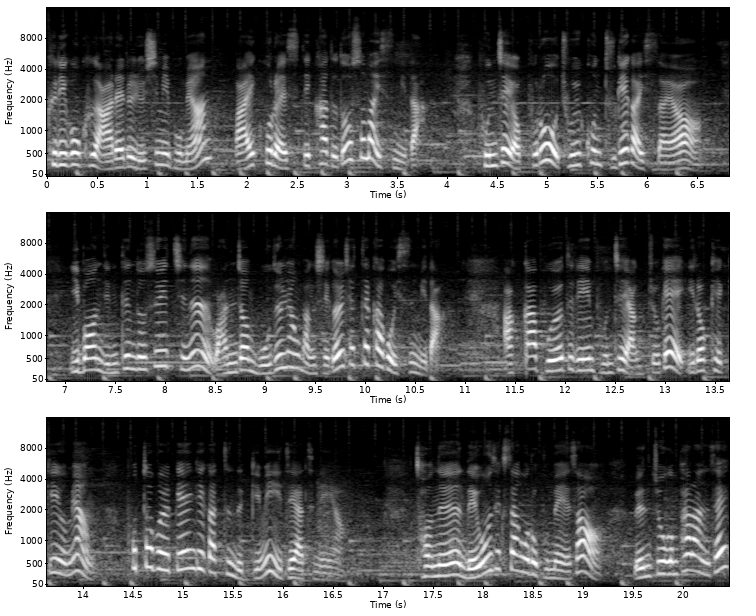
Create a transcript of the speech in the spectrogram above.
그리고 그 아래를 유심히 보면 마이크로 SD 카드도 숨어 있습니다. 본체 옆으로 조이콘 두 개가 있어요. 이번 닌텐도 스위치는 완전 모듈형 방식을 채택하고 있습니다. 아까 보여드린 본체 양쪽에 이렇게 끼우면 포터블 게임기 같은 느낌이 이제야 드네요. 저는 네온 색상으로 구매해서 왼쪽은 파란색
